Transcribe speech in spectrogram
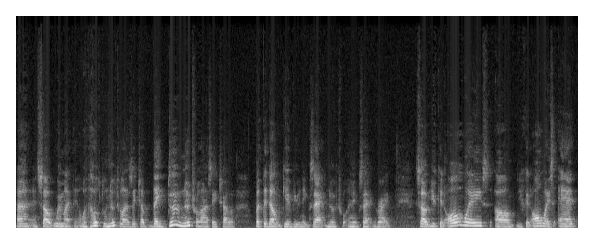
Uh, and so we might think, well, those will neutralize each other. They do neutralize each other, but they don't give you an exact neutral and exact gray. So you can always um, you can always add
